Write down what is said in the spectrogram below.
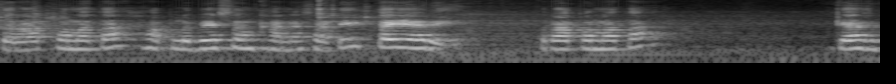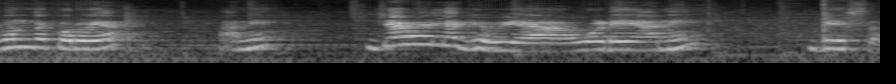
तर आपण आता आपलं बेसन खाण्यासाठी तयार आहे. तर आपण आता गॅस बंद करूया आणि जेवायला घेऊया वडे आणि बेसन.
